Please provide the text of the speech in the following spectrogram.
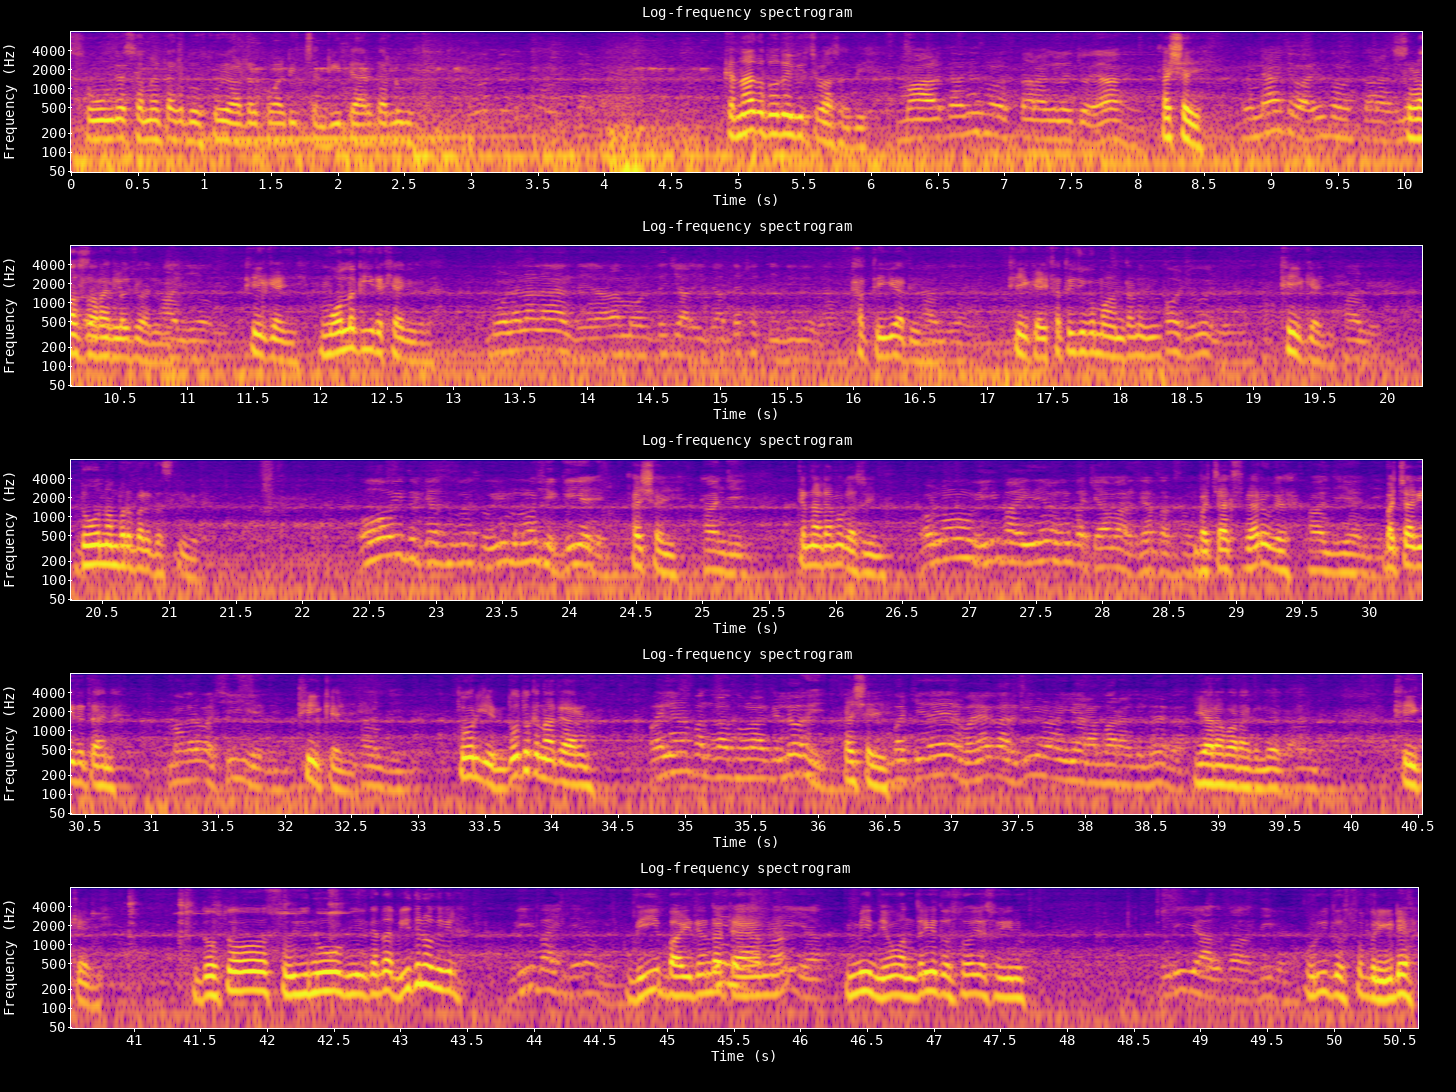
ਸੂਨ ਦੇ ਸਮੇਂ ਤੱਕ ਦੋਸਤੋ ਇਹ ਆਰਡਰ ਕੁਆਲਿਟੀ ਚੰਗੀ ਤਿਆਰ ਕਰ ਲੂਗੀ ਕਿੰਨਾ ਕੁ ਦੁੱਧ ਦੇ ਵਿੱਚ ਚਵਾ ਸਕਦੀ? ਮਾਲਕਾਂ ਨੇ 17 ਕਿਲੋ ਚੋਇਆ ਅੱਛਾ ਜੀ। ਇਹਨਾਂ 17 ਕਿਲੋ। 16 17 ਕਿਲੋ ਚਵਾ ਜੂਗੀ ਹਾਂਜੀ ਹਾਂਜੀ। ਠੀਕ ਹੈ ਜੀ। ਮੁੱਲ ਕੀ ਰੱਖਿਆ ਵੀਰ? ਦਾ ਮੁੱਲ ਨਾਲ ਲੈਣ ਦੇ ਨਾਲ ਮੁੱਲ ਤੇ 40 ਕਰਦੇ 38 ਦੀ ਦੇ ਦਾਂ 38000 ਦੀ। ਹਾਂਜੀ ਹਾਂਜੀ। ਠੀਕ ਹੈ ਜੀ 38 ਜੋ ਮਾਨਤਾ ਨੂੰ ਹੋ ਜੂ ਹੋ ਜੂ। ਠੀਕ ਹੈ ਜੀ। ਹਾਂਜੀ। ਦੋ ਨੰਬਰ ਬਾਰੇ ਦੱਸੀ ਵੀਰ? ਉਹ ਵੀ ਦੂਜਾ ਸੂਗਾ ਸੂਈ ਮੂੰਹ ਛਿੱਗੀ ਅਜੇ ਅੱਛਾ ਜੀ। ਹਾਂਜੀ। ਕਿੰਨਾ ਟਾਈਮ ਹੋ ਗਿਆ ਸੂਈ ਨੂੰ? ਉਹਨੂੰ 20 22 ਦਿਨ ਹੋ ਗਏ ਬੱਚਾ ਮਰ ਗਿਆ ਪਰਸੋਂ। ਬੱਚਾ ਐਕਸਪਾਇਰ ਹੋ ਗਿਆ? ਹਾਂਜੀ ਹਾਂਜੀ। ਬੱਚਾ ਕੀ ਦਿੱਤਾ ਇਹਨੇ? ਮਗਰ ਵੱਛੀ ਹੀ ਇਹਦੀ। ਠੀਕ ਹੈ ਜੀ। ਹਾਂਜੀ। ਤੋਰੀਏ ਨੂੰ ਦੁੱਧ ਕਿੰਨਾ ਤਿਆਰ ਹੁਣ? ਪਹਿਲਾਂ 15 16 ਕਿਲੋ ਸੀ। ਅੱਛਾ ਜੀ। ਬੱਚੇ ਦਾ ਯਾਰ ਵਜਾ ਕਰ ਗਈ ਹੁਣ 11 12 ਕਿਲੋ ਹੈਗਾ। 11 12 ਕਿਲੋ ਹੈਗਾ। ਠੀਕ ਹੈ ਜੀ। ਦੋਸਤੋ ਸੂਈ ਨੂੰ ਵੀਰ ਕਹਿੰਦਾ 20 ਦਿਨ ਹੋ ਗਏ ਵੀਰ। 20 22 ਦਿਨ ਹੋ ਗਏ। 20 22 ਦਿਨ ਦਾ ਟਾਈਮ ਮਹੀਨੇ ਆ, ਮਹੀਨਿਓਂ ਅੰਦਰ ਹੀ ਦੋਸਤੋ ਜੇ ਸੂਈ ਨੂੰ। ਪੂਰੀ ਯਾਦ ਪਾਉਂਦੀ ਵੇ ਪੂਰੀ ਦੋਸਤੋ ਬਰੀਡ ਹੈ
